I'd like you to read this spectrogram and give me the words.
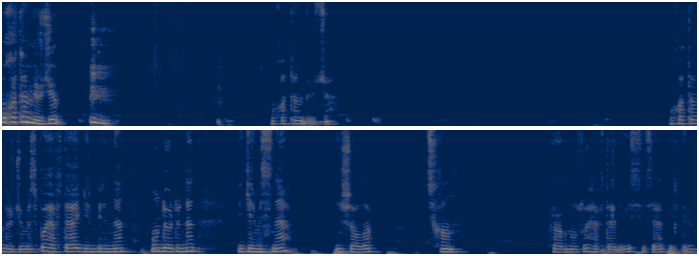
Oxatan bürcü. Oxatan bürcü. Oxatan bürcümüz bu həftə 21-dən 14-dən 20-sinə inşallah çıxan proqnozu həftəliyi sizə bildirim.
